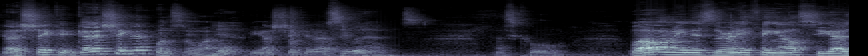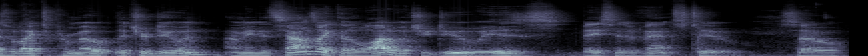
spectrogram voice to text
Gotta shake it. Gotta shake it up once in a while. Yeah. You gotta shake it up. see what happens. That's cool. Well, I mean, is there anything else you guys would like to promote that you're doing? I mean, it sounds like that a lot of what you do is based in events too. So,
